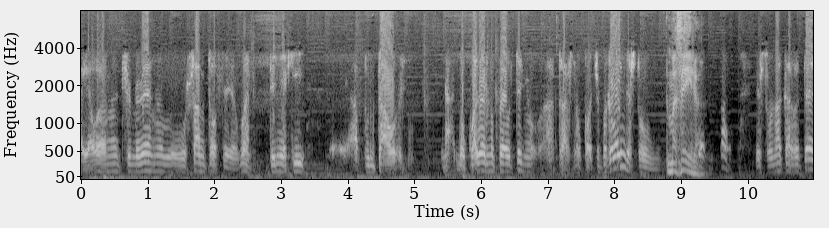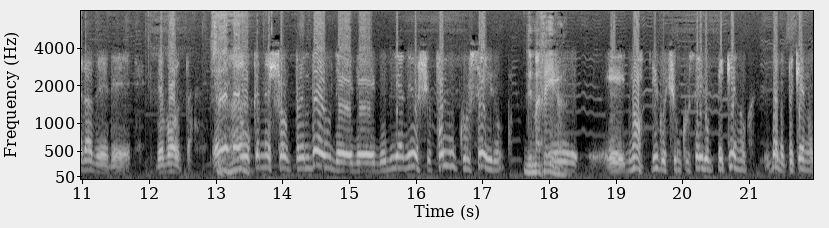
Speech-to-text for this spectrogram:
aí agora non se me ven o Santo Oceo. Bueno, teño aquí eh, apuntado na, do cuaderno que eu teño atrás no coche, porque eu ainda estou... Maceira. Estou na carretera de, de, de volta. Sí, e, ah. o que me sorprendeu de, de, de día de hoxe foi un cruceiro... De Maceira. Eh, eh, no, digo un cruceiro pequeno, bueno, pequeno,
